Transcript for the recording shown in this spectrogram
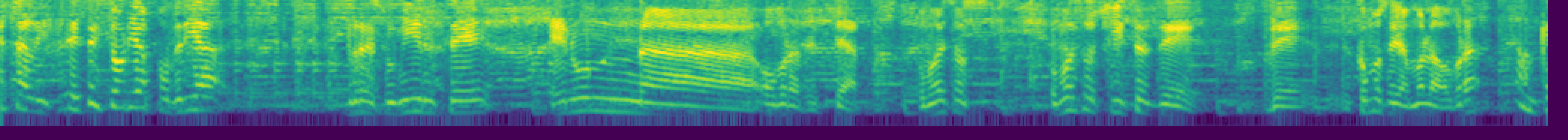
Esta, esta historia podría resumirse en una obra de teatro, como esos, como esos chistes de, de ¿cómo se llamó la obra? Ok.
